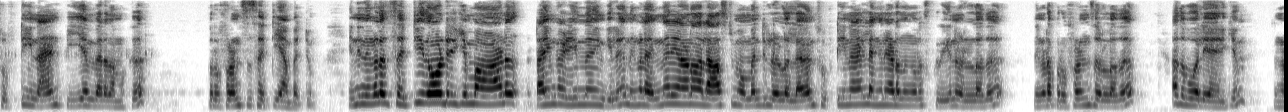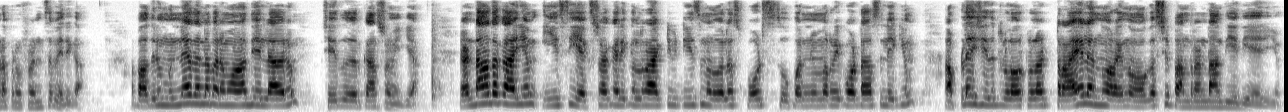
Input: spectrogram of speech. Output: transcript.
fifty nine P M വരെ നമുക്ക് പ്രിഫറൻസ് സെറ്റ് ചെയ്യാൻ പറ്റും. ഇനി നിങ്ങൾ സെറ്റ് ചെയ്തുകൊണ്ടിരിക്കുമ്പോൾ ആണ് ടൈം കഴിയുന്നതെങ്കിൽ നിങ്ങൾ എങ്ങനെയാണോ ആ ലാസ്റ്റ് മൊമെന്റിലുള്ളത് ലെവൻ ഫിഫ്റ്റി നയനിൽ എങ്ങനെയാണ് നിങ്ങളുടെ സ്ക്രീൻ ഉള്ളത് നിങ്ങളുടെ പ്രിഫറൻസ് ഉള്ളത് അതുപോലെയായിരിക്കും നിങ്ങളുടെ പ്രിഫറൻസ് വരിക. അപ്പോൾ അതിന് മുന്നേ തന്നെ പരമാവധി എല്ലാവരും ചെയ്തു തീർക്കാൻ ശ്രമിക്കുക. രണ്ടാമത്തെ കാര്യം ഈസി എക്സ്ട്രാ കരിക്കുലർ ആക്ടിവിറ്റീസും അതുപോലെ സ്പോർട്സ് സൂപ്പർ ന്യൂമറി ക്വാർട്ടേഴ്സിലേക്കും അപ്ലൈ ചെയ്തിട്ടുള്ളവർക്കുള്ള ട്രയൽ എന്ന് പറയുന്ന ഓഗസ്റ്റ് പന്ത്രണ്ടാം തീയതി ആയിരിക്കും.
